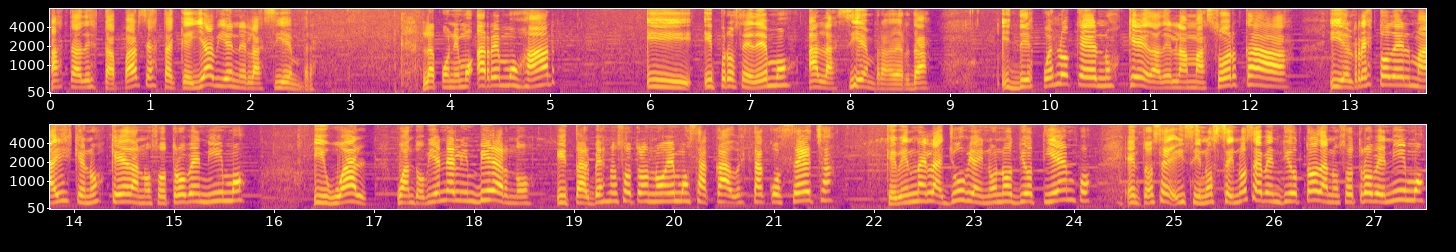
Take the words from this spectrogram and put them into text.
hasta destaparse hasta que ya viene la siembra. La ponemos a remojar y, procedemos a la siembra, ¿verdad? Y después lo que nos queda de la mazorca y el resto del maíz que nos queda, nosotros venimos igual. Cuando viene el invierno y tal vez nosotros no hemos sacado esta cosecha, que viene la lluvia y no nos dio tiempo, entonces, y si no, si no se vendió toda, nosotros venimos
